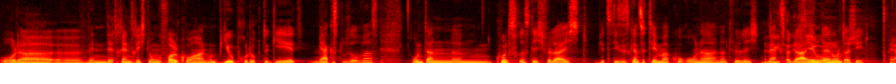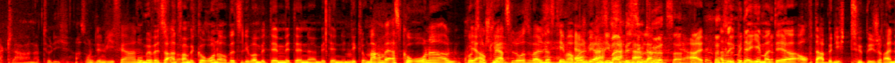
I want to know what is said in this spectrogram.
Oder äh, wenn der Trend Richtung Vollkorn und Bioprodukte geht, merkst du sowas? Und dann ähm, kurzfristig vielleicht jetzt dieses ganze Thema Corona natürlich. Merkst du da irgendeinen Unterschied? Ja klar, natürlich. Also, Und inwiefern? Womit willst du anfangen? Mit Corona oder willst du lieber mit, dem, mit, den, äh, mit den Entwicklungen? Machen wir erst Corona und kurz Ja, und okay. schmerzlos, weil das Thema wollen wir an Diesmal ein nicht so lange. kürzer. Ja, also ich bin ja jemand, der, auch da bin ich typisch rein,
